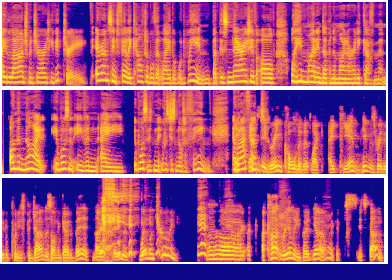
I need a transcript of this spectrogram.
a large majority victory. Everyone seemed fairly comfortable that Labor would win, but this narrative of, well, he might end up in a minority government. On the night, it wasn't even a it was it was just not a thing. And, and what I found Anthony Green called it at like eight PM. He was ready to put his pajamas on and go to bed. No, it was well and truly. Yeah. Oh, I, I, can't really, but you know, like it's it's done.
